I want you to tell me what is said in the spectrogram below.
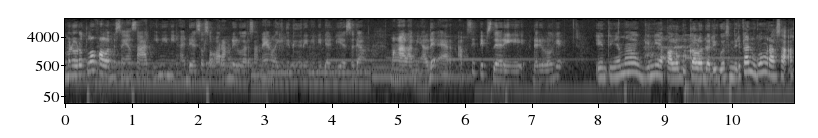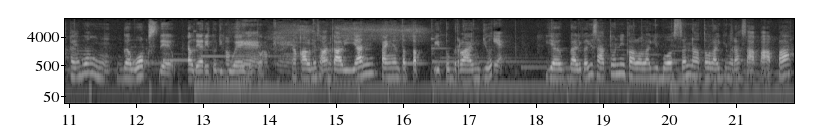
menurut lo kalau misalnya saat ini nih ada seseorang di luar sana yang lagi ngedengerin ini dan dia sedang mengalami LDR apa sih tips dari dari lo Ge? Ya, intinya mah gini ya kalau kalau dari gue sendiri kan gue ngerasa ah kayak gue nggak works deh LDR itu di gue Oke, gitu. oke. nah kalau misalkan kalian pengen tetap itu berlanjut Iya. ya balik lagi satu nih kalau lagi bosen atau lagi ngerasa apa-apa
